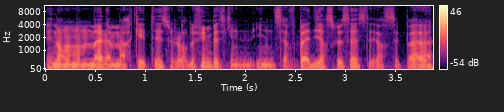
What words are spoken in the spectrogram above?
énormément de mal à marketer ce genre de film parce qu'ils ne savent pas dire ce que c'est. C'est-à-dire, c'est pas,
